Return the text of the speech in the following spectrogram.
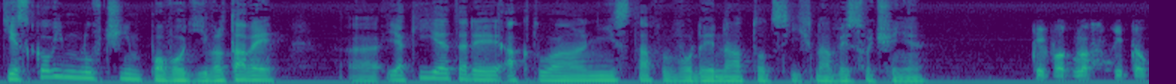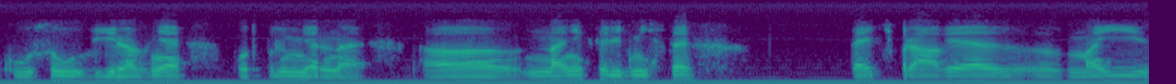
tiskovým mluvčím povodí Vltavy. E, jaký je tedy aktuální stav vody na tocích na Vysočině? Ty vodnosti toků jsou výrazně podprůměrné. E, na některých místech teď právě eh, mají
